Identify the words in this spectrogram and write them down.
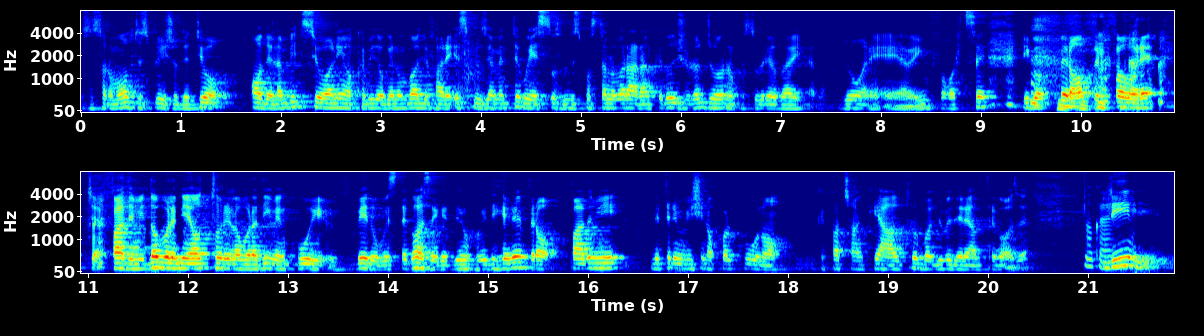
sono stato molto esplicito, ho detto io ho delle ambizioni, ho capito che non voglio fare esclusivamente questo, sono disposto a lavorare anche 12 ore al giorno, in questo periodo poi ero giovane e in forze, dico però per favore cioè, fatemi dopo le mie 8 ore lavorative in cui vedo queste cose che devo vedere, però fatemi mettermi vicino a qualcuno che faccia anche altro voglio vedere altre cose. Okay. Lì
